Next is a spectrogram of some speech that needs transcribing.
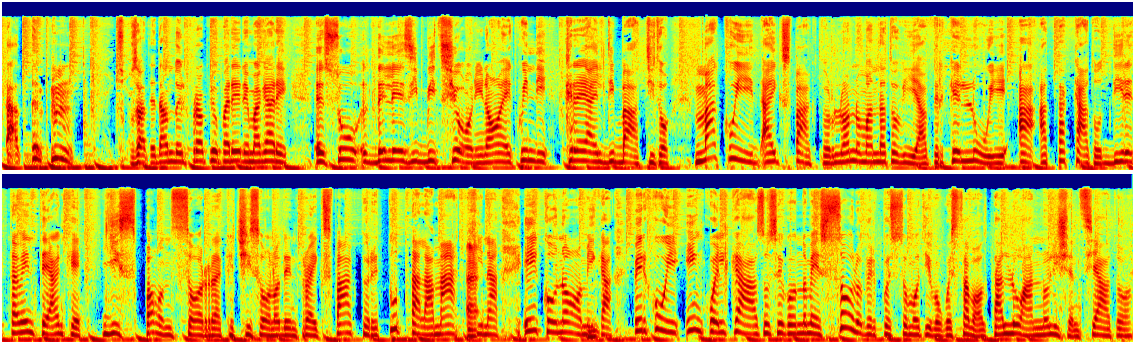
da- scusate, dando il proprio parere magari eh, su delle esibizioni, no? E quindi crea il dibattito. Ma qui a X Factor lo hanno mandato via perché lui ha attaccato direttamente anche gli sponsor che ci sono dentro a X Factor e tutta la macchina economica. Per cui in quel caso, secondo me, solo per questo motivo questa volta lo hanno licenziato.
